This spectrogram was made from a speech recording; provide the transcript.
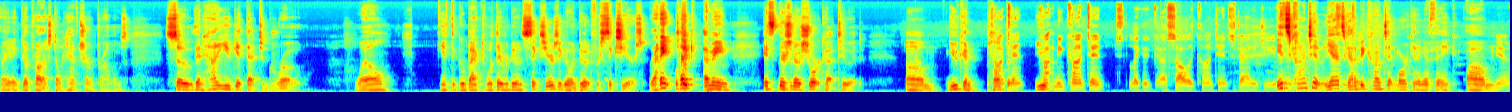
right? And good products don't have churn problems. So then, how do you get that to grow? Well, you have to go back to what they were doing six years ago and do it for six years, right? Like, I mean, it's there's no shortcut to it. Um, you can pump Content. it. You, Con- I mean, content like a, a solid content strategy. it's content. Yeah, it's got to be content marketing. I think. Um, Yeah,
